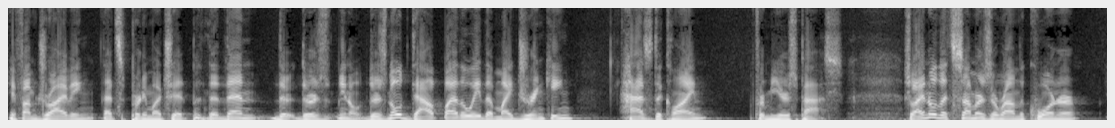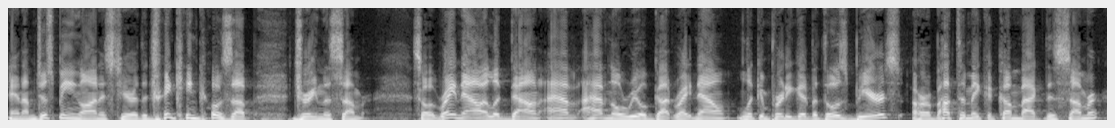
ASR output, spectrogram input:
If I'm driving, that's pretty much it. But then there, there's, you know, there's no doubt, by the way, that my drinking has declined from years past. So I know that summer's around the corner, and I'm just being honest here. The drinking goes up during the summer. So right now I look down. I have I have no real gut right now. Looking pretty good, but those beers are about to make a comeback this summer.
